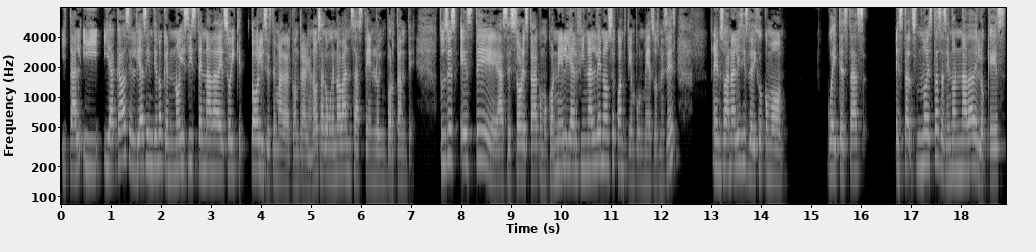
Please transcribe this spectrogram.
y tal, y, y acabas el día sintiendo que no hiciste nada de eso y que todo lo hiciste mal, al contrario, ¿no? O sea, como que no avanzaste en lo importante. Entonces, este asesor estaba como con él y al final de no sé cuánto tiempo, un mes, dos meses, en su análisis le dijo como, güey, te estás, estás, no estás haciendo nada de lo que es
